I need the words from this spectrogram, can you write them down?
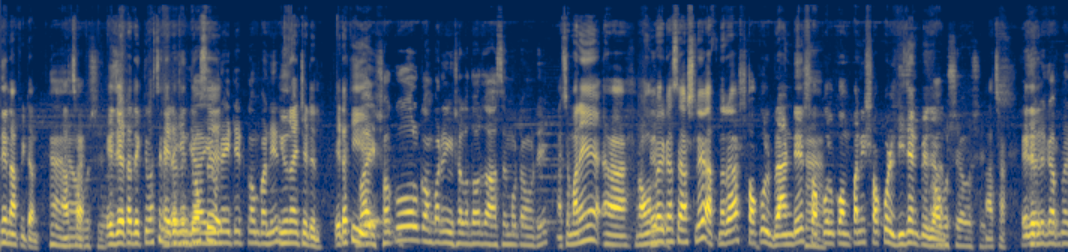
দিয়ে না পিটান হ্যাঁ আচ্ছা হ্যাঁ, অবশ্যই। এই যে এটা দেখতে পাচ্ছেন এটা কিন্তু আছে ইউনাইটেড কোম্পানির ইউনাইটেড এটা কি? ভাই সকল কোম্পানির ইনশাআল্লাহ দরজা আছে মোটামুটি। আচ্ছা মানে রমন ভাইয়ের কাছে আসলে আপনারা সকল ব্র্যান্ডের হ্যাঁ। সকল কোম্পানির সকল ডিজাইন পেয়ে যাবেন। অবশ্যই অবশ্যই। আচ্ছা এই যে আপনার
